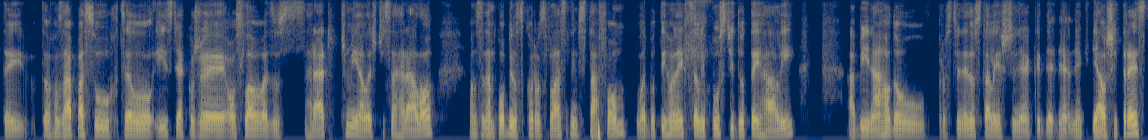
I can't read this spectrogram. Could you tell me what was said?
tej, toho zápasu chcel ísť akože oslavovať so s hráčmi, ale ešte sa hralo. On sa tam pobil skoro s vlastným stafom, lebo tí ho nechceli pustiť do tej haly, aby náhodou proste nedostali ešte nejaký, nejaký ďalší trest,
